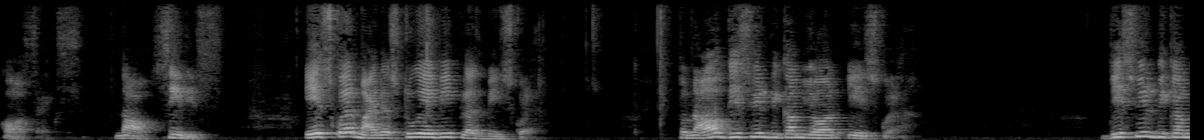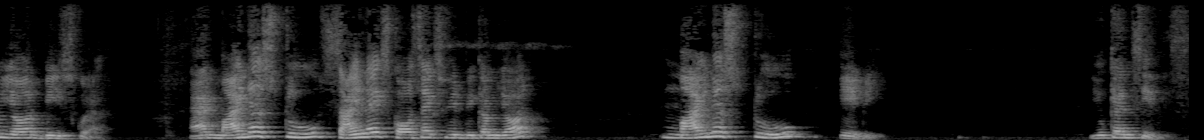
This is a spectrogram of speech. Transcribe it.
cos x. Now see this. a square minus 2ab plus b square. So now this will become your a square. This will become your b square. And minus 2 sin x cos x will become your minus 2 AB. You can see this.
